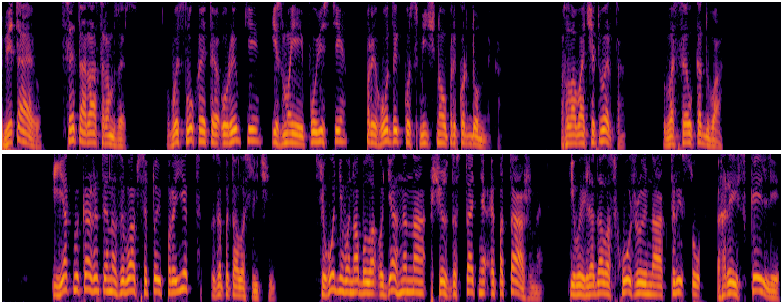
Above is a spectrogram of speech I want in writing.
Вітаю! Це Тарас Рамзес. Ви слухаєте уривки із моєї повісті Пригоди космічного прикордонника. Глава 4. Веселка 2. І як ви кажете, називався той проєкт? запитала слідчий. Сьогодні вона була одягнена в щось достатньо епатажне і виглядала схожою на актрису Грейс Келлі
